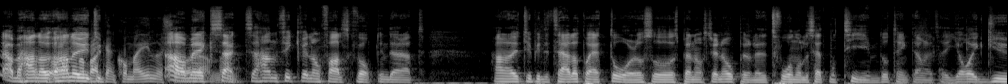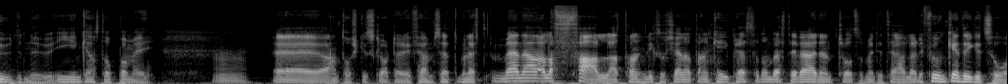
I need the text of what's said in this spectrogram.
Ja men han Att har, han har man ju bara typ kan komma in och köra. Ja men exakt, Så han fick väl någon falsk förhoppning där att Han hade typ inte tävlat på ett år och så spelade Australian Open och ledde 2-0 i set mot team. Då tänkte han att jag är gud nu, ingen kan stoppa mig. Mm. eh, Han torskade såklart där i fem set men, efter, men i alla fall att han liksom känner att han kan ju pressa de bästa i världen trots att man inte tävlar. Det funkar inte riktigt så.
